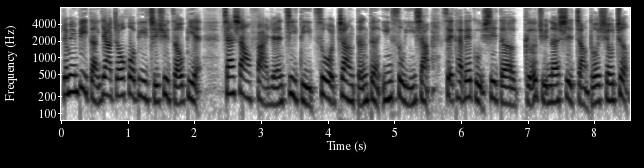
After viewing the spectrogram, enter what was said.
人民币等亚洲货币持续走贬，加上法人计底做账等等因素影响，所以台北股市的格局呢是涨多修正。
